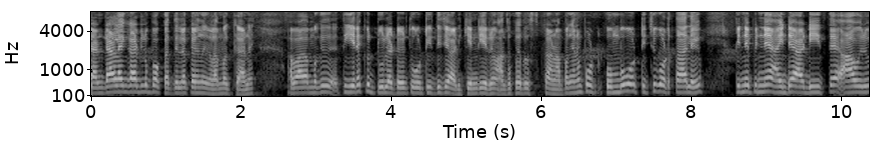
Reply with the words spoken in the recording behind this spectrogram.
രണ്ടാളെയും കാട്ടിലും പൊക്കത്തിലൊക്കെ നീളം വെക്കുകയാണ് അപ്പോൾ നമുക്ക് തീരെ കിട്ടൂല കേട്ടോ ഒരു തോട്ടിയിട്ട് ചാടിക്കേണ്ടി വരും. അതൊക്കെ റിസ്ക്കാണ് അപ്പോൾ അങ്ങനെ കൊമ്പ് പൊട്ടിച്ച് കൊടുത്താൽ പിന്നെ പിന്നെ അതിന്റെ അടിയത്തെ ആ ഒരു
